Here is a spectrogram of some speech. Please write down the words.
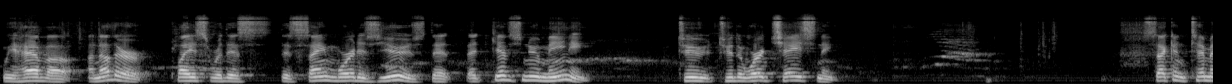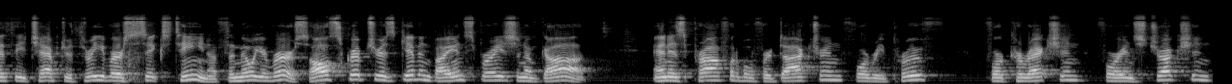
We have a, another place where this, this same word is used that, that gives new meaning to, to the word chastening. 2 Timothy chapter 3 verse 16, a familiar verse. All scripture is given by inspiration of God and is profitable for doctrine, for reproof, for correction, for instruction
